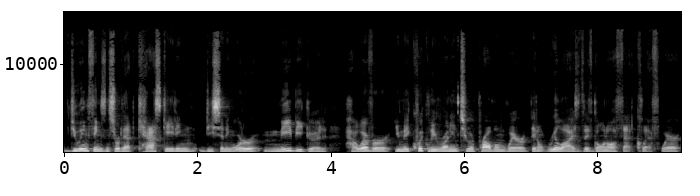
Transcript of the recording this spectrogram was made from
doing things in sort of that cascading descending order may be good. However, you may quickly run into a problem where they don't realize that they've gone off that cliff, where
